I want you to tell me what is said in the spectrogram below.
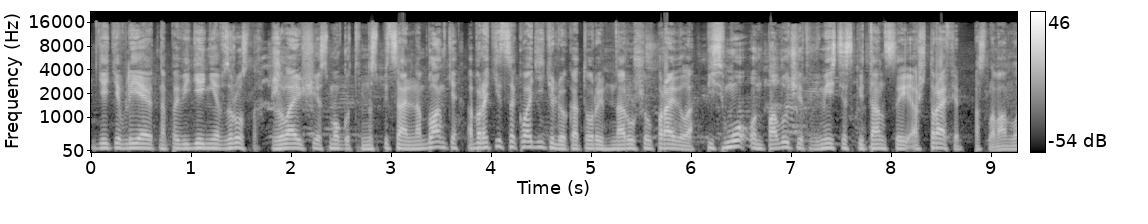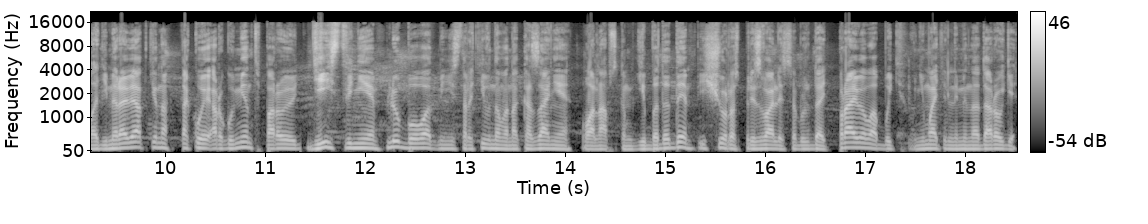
дети влияют на поведение взрослых. Желающие смогут на специальном бланке обратиться к водителю, который нарушил правила. Письмо он получит вместе с квитанцией о штрафе. По словам Владимира Вяткина, Путина, такой аргумент порой действеннее любого административного наказания. В Анапском ГИБДД еще раз призвали соблюдать правила, быть внимательными на дороге.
